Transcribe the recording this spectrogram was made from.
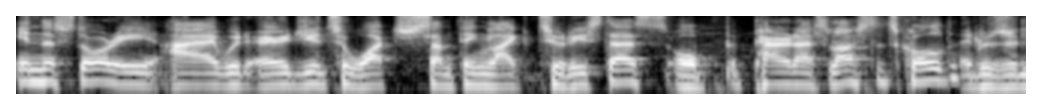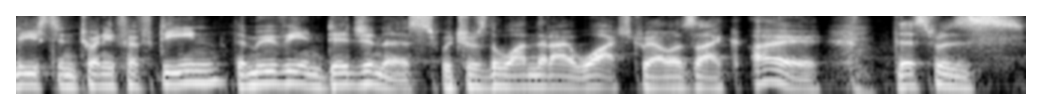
in the story, I would urge you to watch something like Turistas or Paradise Lost. It's called. It was released in 2015. The movie Indigenous, which was the one that I watched, where I was like, oh, this was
